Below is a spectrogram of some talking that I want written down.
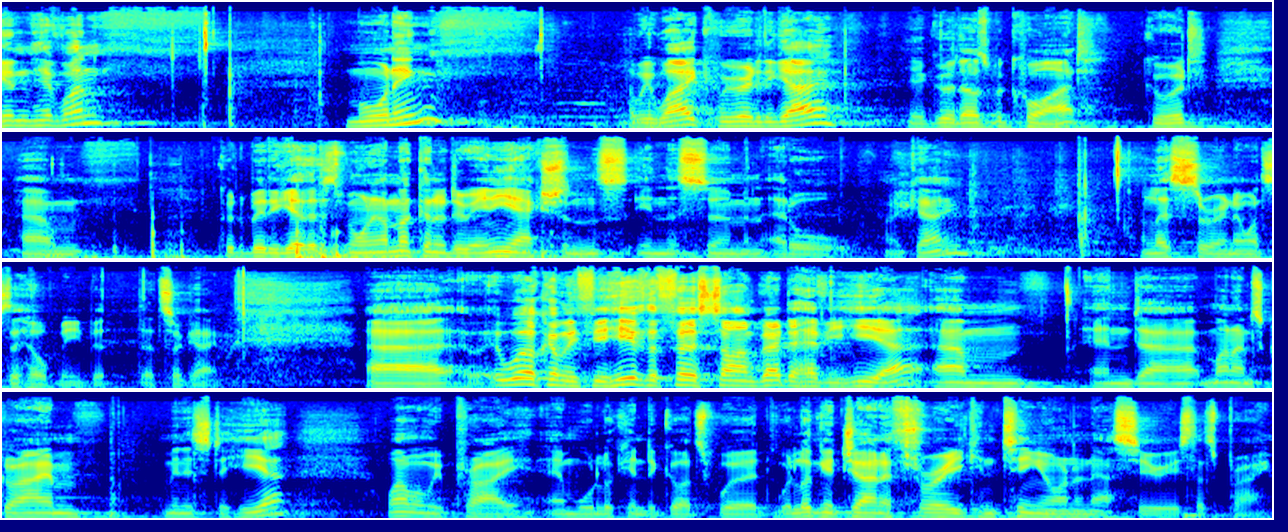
again, everyone. Morning. Are we awake? Are we ready to go? Yeah, good. That was a bit quiet. Good. Um, good to be together this morning. I'm not going to do any actions in the sermon at all, okay? Unless Serena wants to help me, but that's okay. Uh, welcome if you're here for the first time. Great to have you here. Um, and uh, my name's Graham, minister here. Why don't we pray and we'll look into God's word? We're looking at Jonah 3, continue on in our series. Let's pray.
